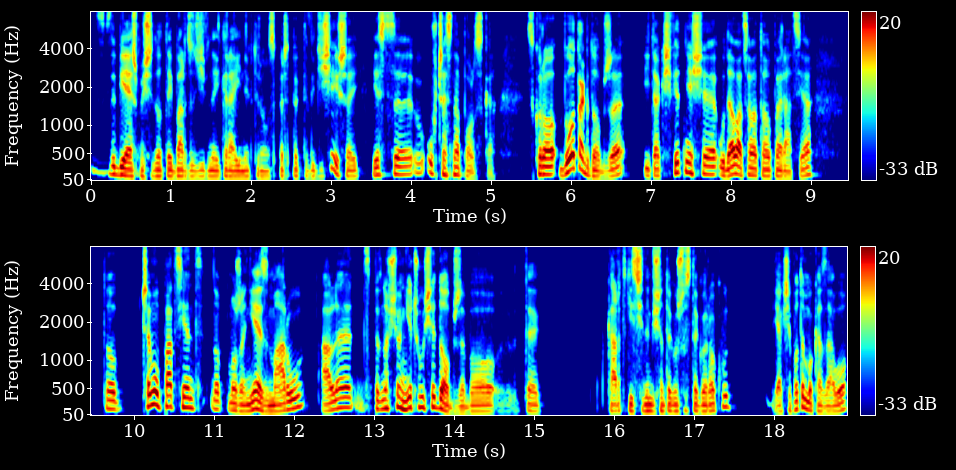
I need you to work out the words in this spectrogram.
wybierzmy się do tej bardzo dziwnej krainy, którą z perspektywy dzisiejszej jest e, ówczesna Polska. Skoro było tak dobrze i tak świetnie się udała cała ta operacja, to czemu pacjent, no może nie zmarł, ale z pewnością nie czuł się dobrze, bo te kartki z 76 roku jak się potem okazało,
